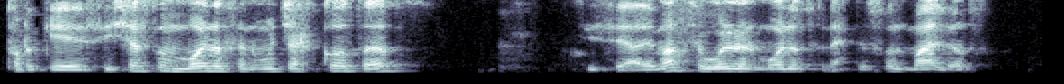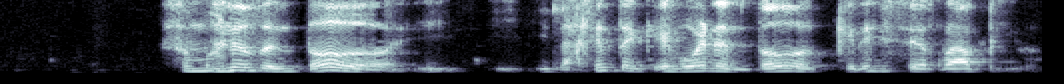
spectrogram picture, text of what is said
porque si ya son buenos en muchas cosas, si se, además se vuelven buenos en las que son malos, son buenos en todo. Y, y- y la gente que es buena en todo crece rápido.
